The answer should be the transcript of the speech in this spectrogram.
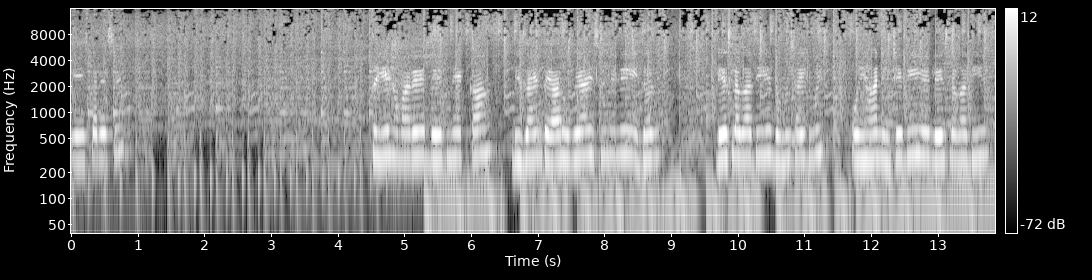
ये इस तरह से तो ये हमारे बैग नेक का डिज़ाइन तैयार हो गया है। इसमें मैंने इधर लेस लगा दी है दोनों साइड में और यहाँ नीचे भी ये लेस लगा दी है।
